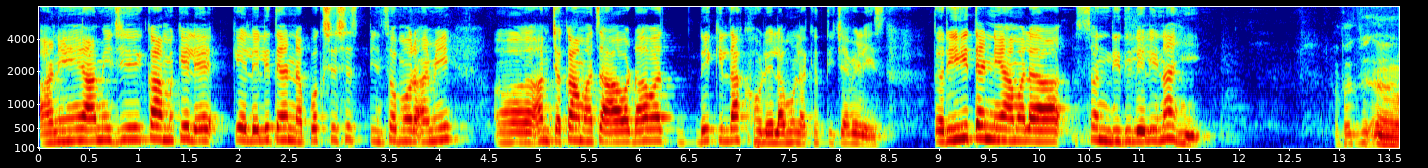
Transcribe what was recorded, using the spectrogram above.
आणि आम्ही जी कामं केले केलेली त्यांना पक्षश्रेष्ठींसमोर आम्ही आमच्या कामाचा आवाडावा देखील दाखवलेला मुलाखतीच्या वेळेस. तरीही त्यांनी आम्हाला संधी दिलेली नाही. आता जे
